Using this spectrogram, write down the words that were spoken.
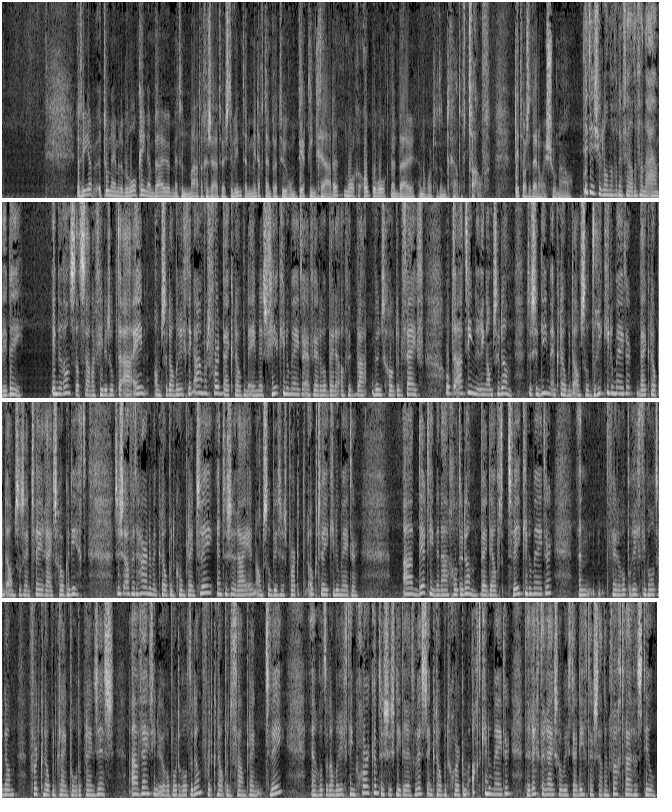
Het weer, toenemende bewolking en buien met een matige zuidwestenwind en een middagtemperatuur om 13 graden. Morgen ook bewolkt met buien en dan wordt het een graad of 12. Dit was het NOS Journaal. Dit is Jolanda van der Velden van de ANWB. In de Randstad staan er files op de A1 Amsterdam richting Amersfoort bij knopende Eemnes 4 kilometer en verderop bij de afwit Bunschoten 5. Op de A10 de ring Amsterdam tussen Diemen en knopende Amstel 3 kilometer. Bij knopende Amstel zijn twee rijstroken dicht. Tussen afwit Haarlem en knopend Koenplein 2 en tussen Rai en Amstel Business Park ook 2 kilometer. A13 Den Haag Rotterdam bij Delft 2 kilometer en verderop richting Rotterdam voor het knooppunt Kleinpolderplein 6. A15 Europort Rotterdam voor het knooppunt Vaanplein 2 en Rotterdam richting Gorkum tussen Sliedrecht West en knooppunt Gorkum 8 kilometer. De rechte is daar dicht, daar staat een vrachtwagen stil.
